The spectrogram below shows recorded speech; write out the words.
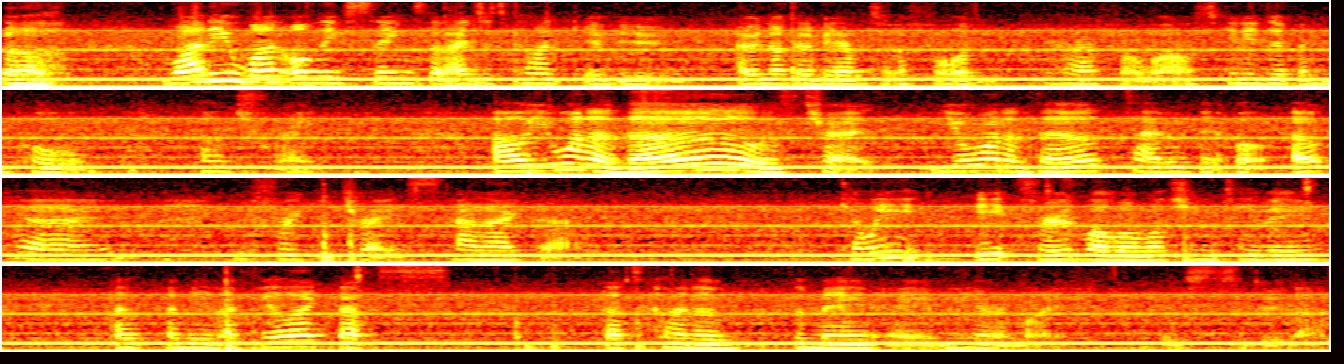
Ugh. Why do you want all these things that I just can't give you? I'm not going to be able to afford her for a while. Skinny dip and pool. Oh, Trace. Oh, you one of those, Trace. You're one of those type of people. Okay. You freaky Trace. I like that. Can we eat food while we're watching TV? I, I mean, I feel like that's that's kind of the main aim here in life, is to do that.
